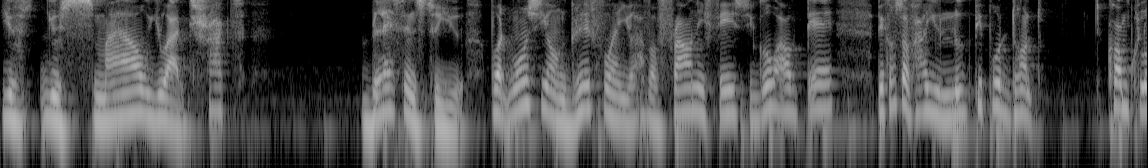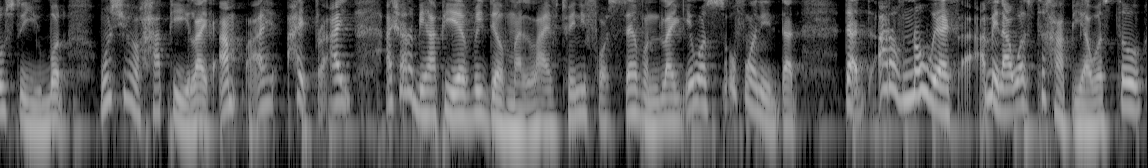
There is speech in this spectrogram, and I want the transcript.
you you smile, you attract blessings to you. But once you're ungrateful and you have a frowny face, you go out there because of how you look, people don't come close to you. But once you're happy, like I'm I I I I try to be happy every day of my life, 24-7. Like it was so funny that that out of nowhere, I, I mean, I was still happy. I was still,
